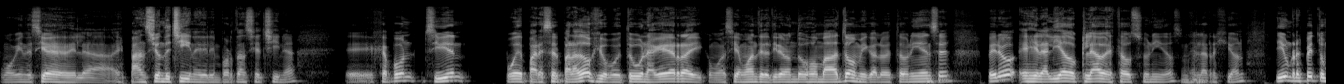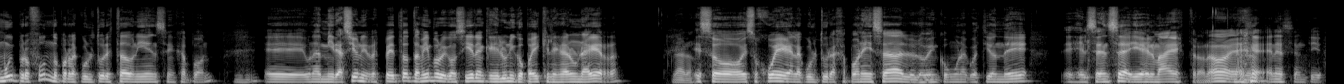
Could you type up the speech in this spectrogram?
como bien decía, desde la expansión de China y de la importancia China. Eh, Japón, si bien puede parecer paradójico, porque tuvo una guerra y, como decíamos antes, le tiraron dos bombas atómicas a los estadounidenses, pero es el aliado clave de Estados Unidos en la región. Y hay un respeto muy profundo por la cultura estadounidense en Japón. Eh, una admiración y respeto, también porque consideran que es el único país que les ganó una guerra. Claro. Eso, eso juega en la cultura japonesa, lo, lo ven como una cuestión de es el sensei, es el maestro, ¿no? En ese sentido.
